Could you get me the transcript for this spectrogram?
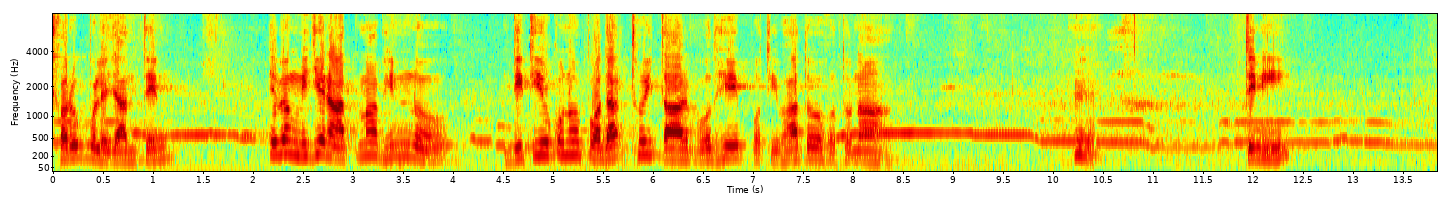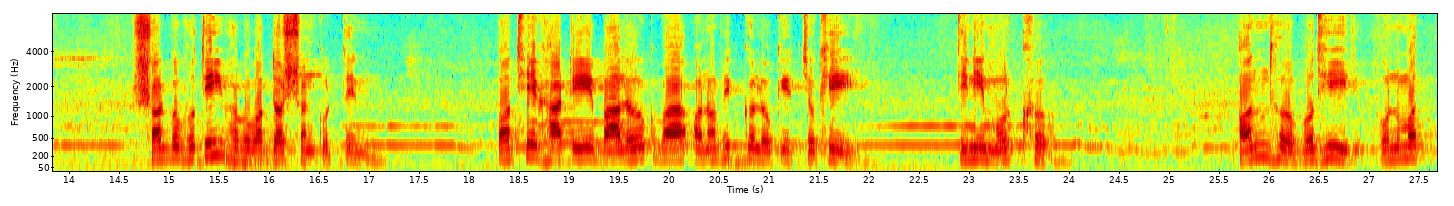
স্বরূপ বলে জানতেন এবং নিজের আত্মা ভিন্ন, দ্বিতীয় কোনো পদার্থই তার বোধে প্রতিভাত হতো না। হ্যাঁ তিনি সর্বভূতেই ভগবত দর্শন করতেন। পথে ঘাটে বালক বা অনভিজ্ঞ লোকের চোখে তিনি মূর্খ, অন্ধ, বধির, উন্মত্ত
